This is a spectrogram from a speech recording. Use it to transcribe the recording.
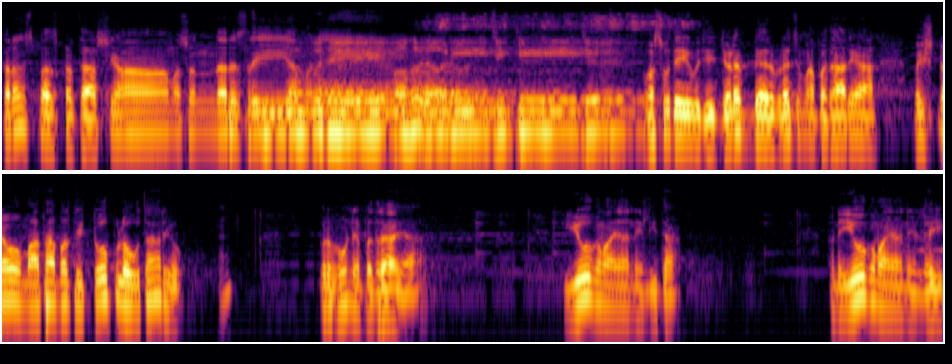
ચરણ સ્પર્શ કરતા શ્યામ સુંદર શ્રી વસુદેવજી ઝડપભેર વ્રજમાં પધાર્યા વૈષ્ણવો માથા પરથી ટોપલો ઉતાર્યો? પ્રભુને પધરાયા. યોગ માયાને લીધા. અને યોગ માયાને લઈ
